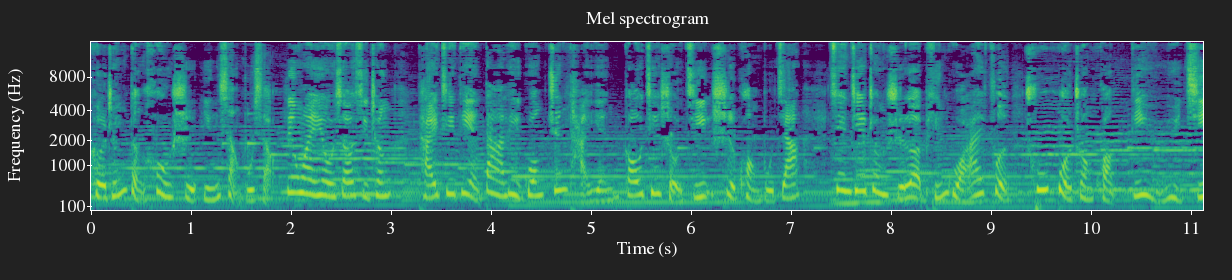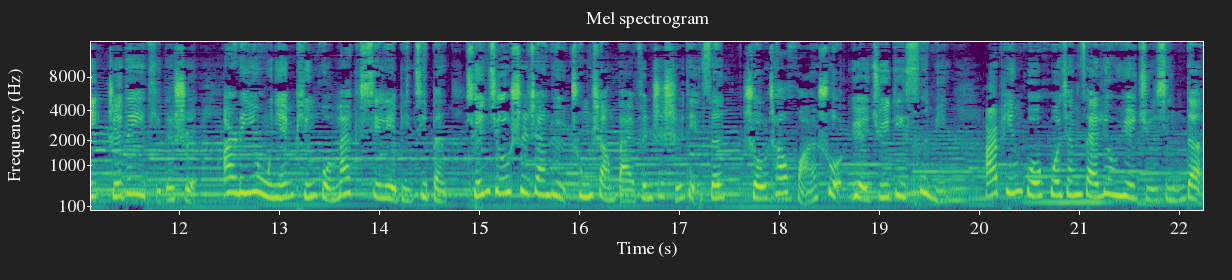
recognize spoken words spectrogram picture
可成等后市影响不小。另外，也有消息称，台积电、大力光均坦言高阶手机市况不佳，间接证实了苹果 iPhone 出货状况低于预期。值得一提的是，二零一五年苹果 Mac 系列笔记本全球市占率冲上百分之十点三，首超华硕，跃居第四名。而苹果或将在六月举行的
